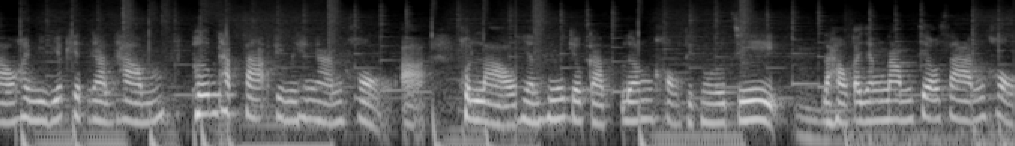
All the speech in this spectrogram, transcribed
ลาวให้มีเวียกเหตุงานทำเพิ่มทักษะฝีมือแรงงานของอาคนลาวเรียนรู้เกี่ยวกับเรื่องของเทคโนโลยีอืมแล้วเขาก็ยังนำเจียวซานของ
